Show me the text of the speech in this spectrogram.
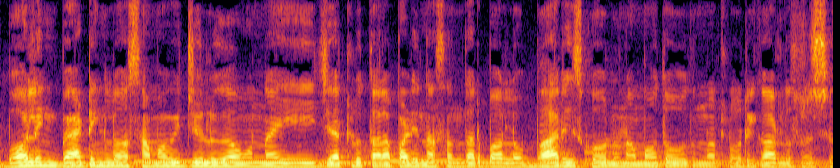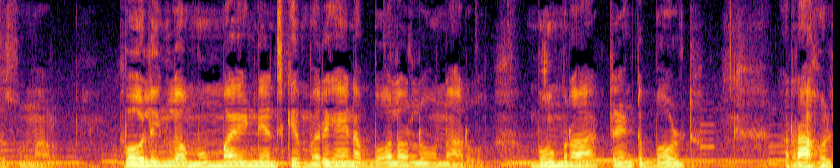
బౌలింగ్ బ్యాటింగ్లో సమవిజ్యులుగా ఉన్న ఈ జట్లు తలపడిన సందర్భాల్లో భారీ స్కోర్లు నమోదవుతున్నట్లు రికార్డులు సృష్టిస్తున్నారు. బౌలింగ్లో ముంబై ఇండియన్స్కి మెరుగైన బౌలర్లు ఉన్నారు. బూమ్రా ట్రెంట్ బోల్ట్ రాహుల్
